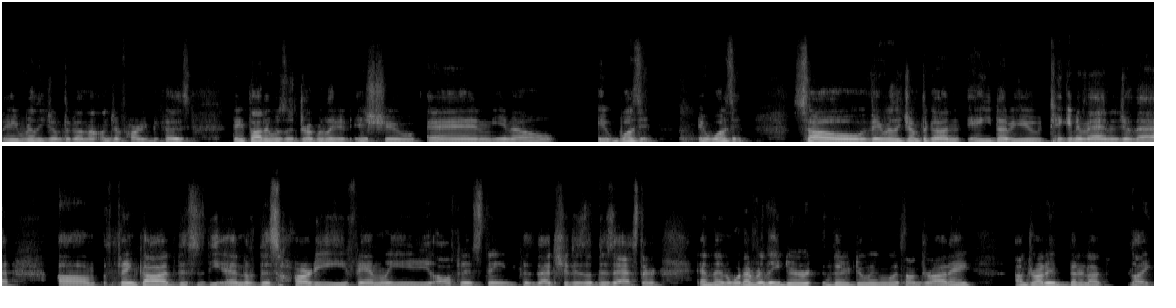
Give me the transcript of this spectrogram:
They really jumped the gun on Jeff Hardy because they thought it was a drug-related issue, and you know, it wasn't. It wasn't. So they really jumped the gun. AEW taking advantage of that. Um, thank God this is the end of this Hardy family office thing because that shit is a disaster. And then whatever they do, they're doing with Andrade. Andrade better not like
